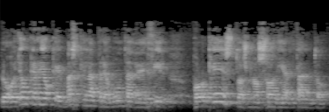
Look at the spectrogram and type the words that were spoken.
Luego yo creo que más que la pregunta de decir, ¿por qué estos nos odian tanto?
